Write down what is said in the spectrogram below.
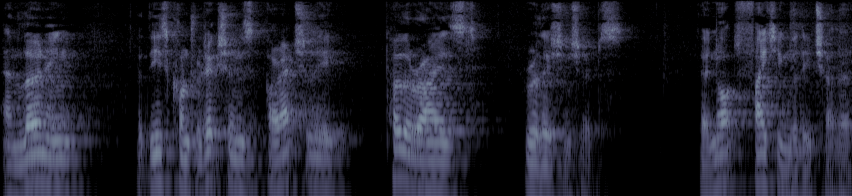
and learning that these contradictions are actually polarized relationships. They're not fighting with each other,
